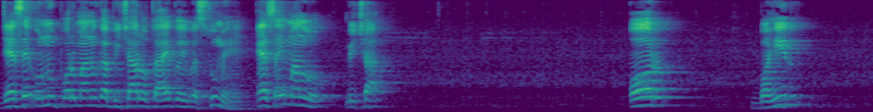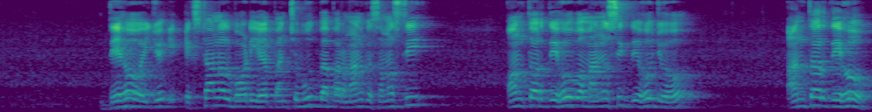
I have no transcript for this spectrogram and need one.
जैसे अणु परमाणु का विचार होता है कोई वस्तु में, ऐसा ही मान लो विचार। और बहिर देहो जो एक्सटर्नल बॉडी है, पंचभूत व परमाणु के समस्ती अंतर्देहो व मानसिक देहो जो अंतर्देहो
